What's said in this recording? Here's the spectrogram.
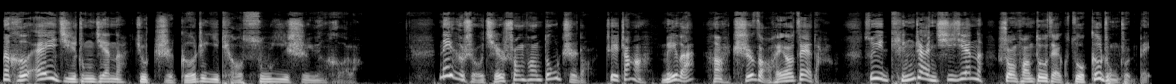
那和埃及中间呢，就只隔着一条苏伊士运河了。那个时候，其实双方都知道这仗啊没完哈，迟早还要再打，所以停战期间呢，双方都在做各种准备。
